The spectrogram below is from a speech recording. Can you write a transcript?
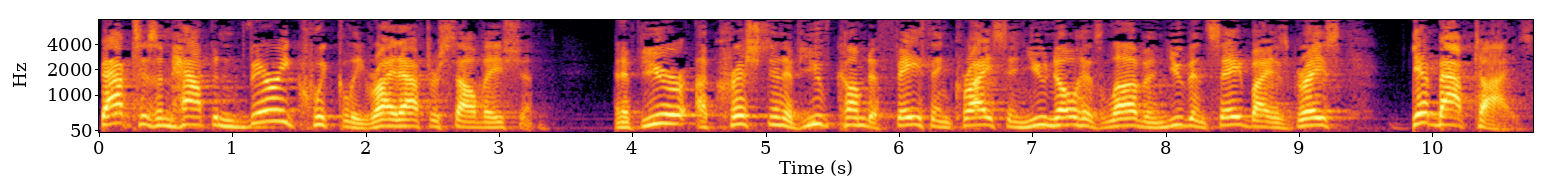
Baptism happened very quickly right after salvation. And if you're a Christian, if you've come to faith in Christ and you know His love and you've been saved by His grace, get baptized.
